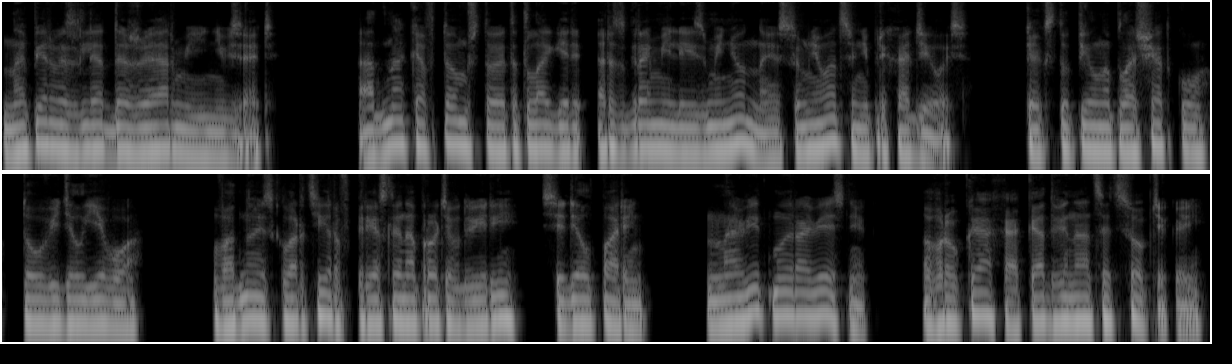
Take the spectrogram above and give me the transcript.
На первый взгляд даже армии не взять. Однако в том, что этот лагерь разгромили измененные, сомневаться не приходилось. Как ступил на площадку, то увидел его. В одной из квартир в кресле напротив двери сидел парень. На вид мой ровесник. В руках АК-12 с оптикой.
